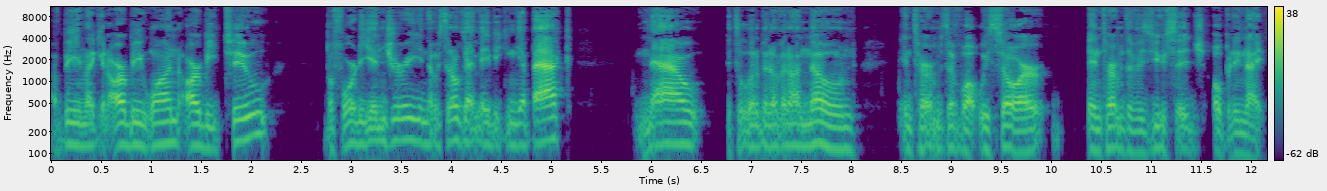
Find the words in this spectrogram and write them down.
of being like an RB1, RB2 before the injury. And then we said, okay, maybe he can get back. Now it's a little bit of an unknown in terms of what we saw in terms of his usage opening night.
